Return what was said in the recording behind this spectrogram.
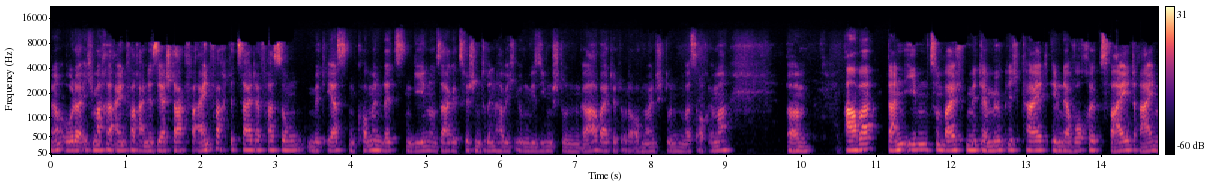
Ja, oder ich mache einfach eine sehr stark vereinfachte Zeiterfassung mit ersten Kommen, letzten Gehen und sage, zwischendrin habe ich irgendwie sieben Stunden gearbeitet oder auch neun Stunden, was auch immer. Ähm, aber dann eben zum Beispiel mit der Möglichkeit, in der Woche zwei, drei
